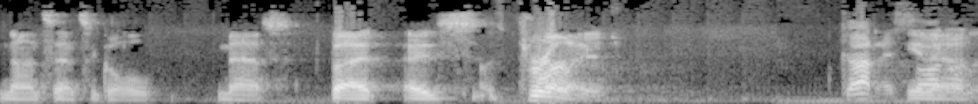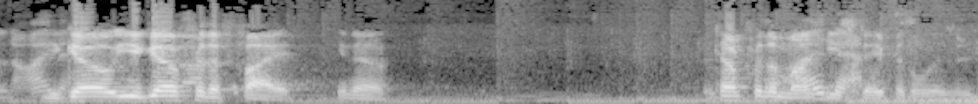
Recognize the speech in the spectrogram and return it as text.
nonsensical mess, but it's thrilling. Garbage. God, I saw You it on an know, IMAX. you go, you go for the fight. You know, come for the monkey, IMAX. stay for the lizard.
